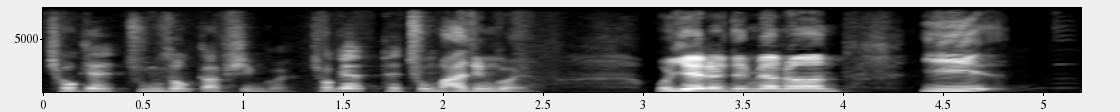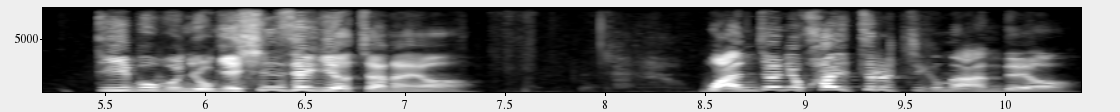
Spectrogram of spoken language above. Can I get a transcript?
저게 중성값인 거예요. 저게 대충 맞은 거예요. 뭐 예를 들면은 이띠 부분 요게 흰색이었잖아요. 완전히 화이트를 찍으면 안 돼요.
